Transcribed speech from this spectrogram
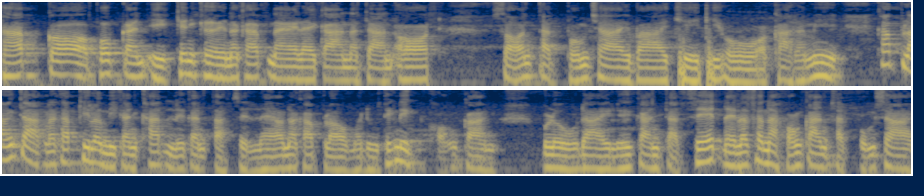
ครับก็พบกันอีกเช่นเคยนะครับ ในรายการอาจารย์ออสสอนตัดผมชาย by KTO Academy ครับหลังจากนะครับที่เรามีการคัดหรือการตัดเสร็จแล้วนะครับ เรามาดูเทคนิคของการบลว์ไดหรือการจัดเซตในลักษณะของการตัดผมชาย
